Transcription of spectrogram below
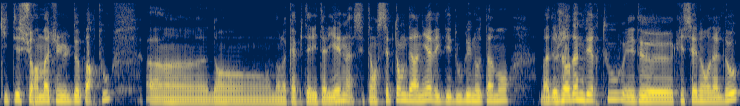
quittées sur un match nul de partout euh, dans, dans, la capitale italienne. C'était en septembre dernier avec des doublés notamment bah, de Jordan Vertu et de Cristiano Ronaldo.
